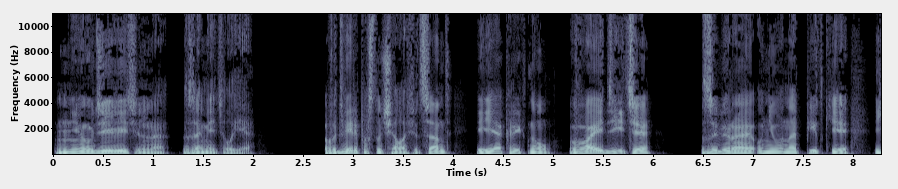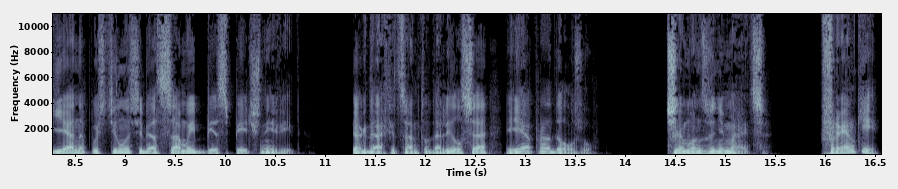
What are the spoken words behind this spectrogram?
«Неудивительно», — заметил я. В дверь постучал официант, и я крикнул «Войдите!». Забирая у него напитки, я напустил на себя самый беспечный вид. Когда официант удалился, я продолжил. «Чем он занимается?» «Фрэнки?»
